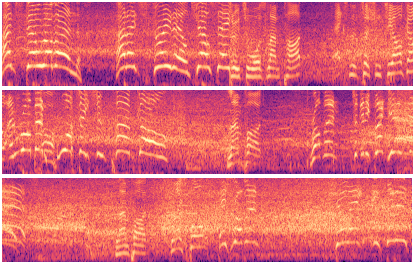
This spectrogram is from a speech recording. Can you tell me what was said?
And still Robben! And it's 3 0 Chelsea. Through towards Lampard. Excellent touch from Tiago. And Robben, Oh. What a superb goal! Lampard. Robben, took a deflection. Yes. Lampard. Nice ball. It's Robben! Surely he's done it.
